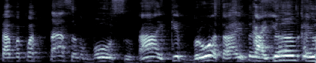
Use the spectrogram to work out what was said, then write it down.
Tava com a taça no bolso. Ah, e quebrou a taça, Aí caiu. dançando, caiu.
